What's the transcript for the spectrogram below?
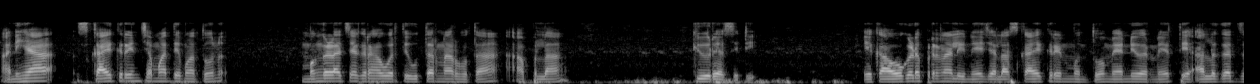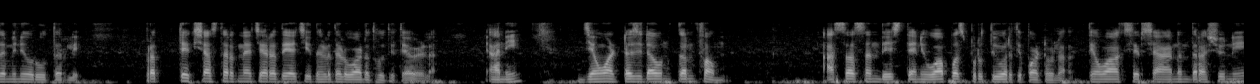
आणि ह्या स्काय क्रेनच्या माध्यमातून मंगळाच्या ग्रहावरती उतरणार होता आपला क्युरियासिटी एका अवघड प्रणालीने ज्याला स्काय क्रेन म्हणतो मॅन्युअरने ते अलगद जमिनीवर उतरले. प्रत्येक शास्त्रज्ञाच्या हृदयाची धडधड वाढत होती त्यावेळेला. आणि जेव्हा टचडाऊन कन्फर्म असा संदेश त्याने वापस पृथ्वीवरती पाठवला तेव्हा अक्षरशः आनंदराशूने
